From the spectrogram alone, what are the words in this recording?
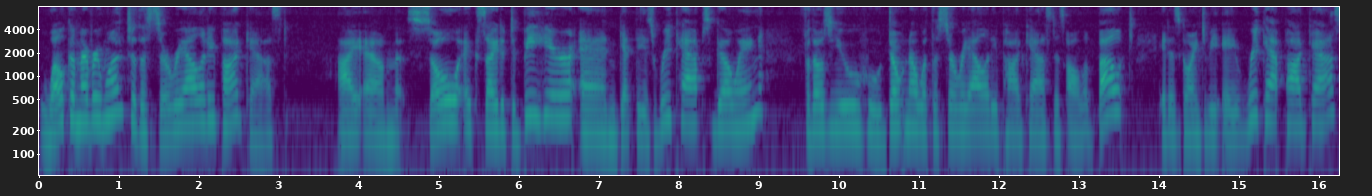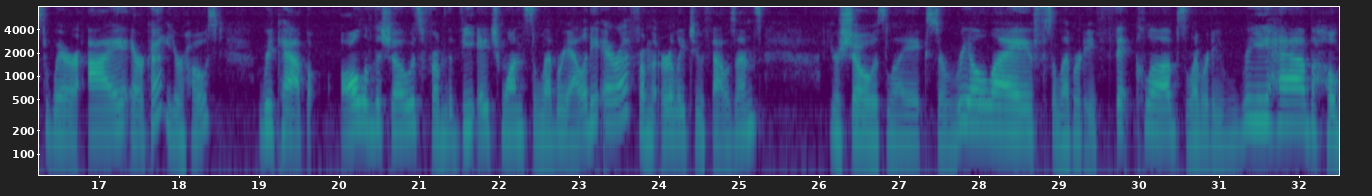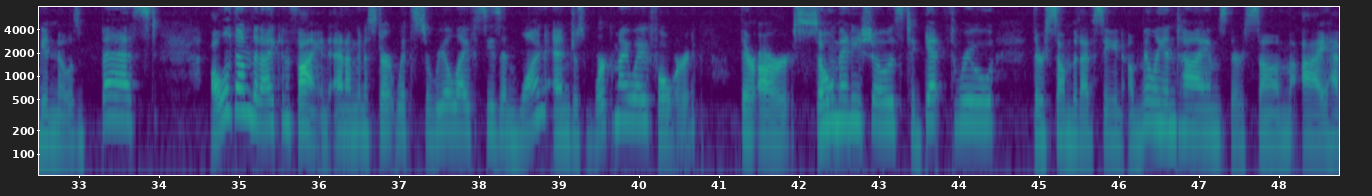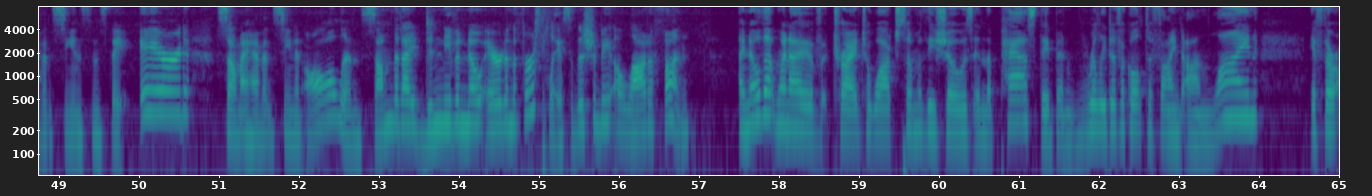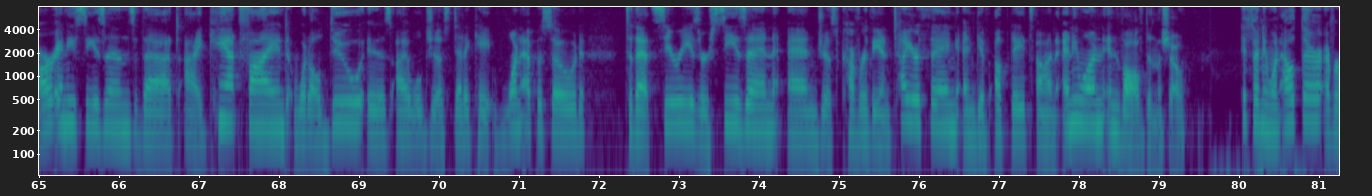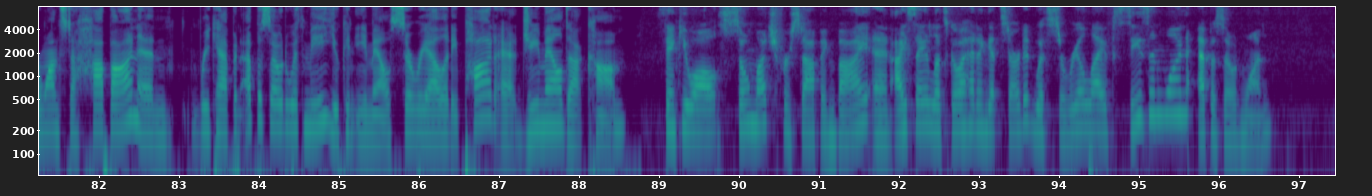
Welcome, everyone, to the Surreality Podcast. I am so excited to be here and get these recaps going. For those of you who don't know what the Surreality Podcast is all about, it is going to be a recap podcast where I, Erica, your host, recap all of the shows from the VH1 Celebreality era from the early 2000s. Your shows like Surreal Life, Celebrity Fit Club, Celebrity Rehab, Hogan Knows Best, all of them that I can find. And I'm going to start with Surreal Life Season 1 and just work my way forward. There are so many shows to get through. There's some that I've seen a million times. There's some I haven't seen since they aired. Some I haven't seen at all. And some that I didn't even know aired in the first place. So this should be a lot of fun. I know that when I've tried to watch some of these shows in the past, they've been really difficult to find online. If there are any seasons that I can't find, what I'll do is I will just dedicate one episode to that series or season and just cover the entire thing and give updates on anyone involved in the show. If anyone out there ever wants to hop on and recap an episode with me, you can email surrealitypod at gmail.com. Thank you all so much for stopping by, and I say let's go ahead and get started with Surreal Life Season 1, Episode 1.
